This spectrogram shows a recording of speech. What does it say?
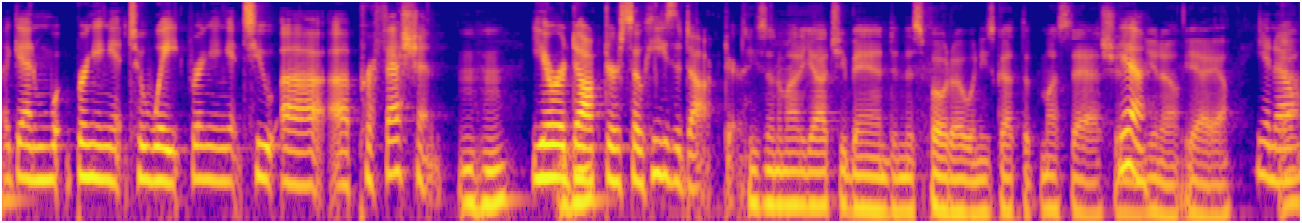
again, w- bringing it to weight, bringing it to a, a profession. Mm-hmm. You're a doctor, so he's a doctor. he's in a mariachi band in this photo and he's got the mustache and Yeah. you know yeah yeah You know, Yeah.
